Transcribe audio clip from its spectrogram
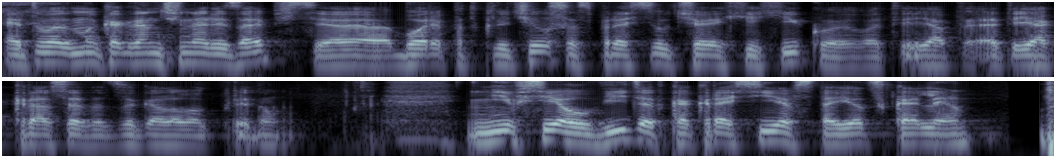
Это вот мы когда начинали запись, э, Боря подключился, спросил, что я хихикаю. Вот я, это я как раз этот заголовок придумал. Не все увидят, как Россия встает с колен.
